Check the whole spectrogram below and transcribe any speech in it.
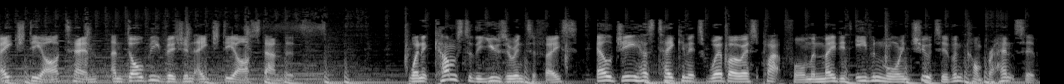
HDR10, and Dolby Vision HDR standards. When it comes to the user interface, LG has taken its WebOS platform and made it even more intuitive and comprehensive.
